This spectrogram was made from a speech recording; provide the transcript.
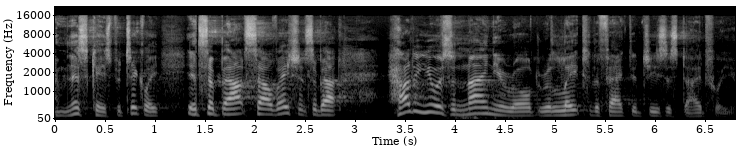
In this case, particularly, it's about salvation. It's about how do you, as a nine year old, relate to the fact that Jesus died for you?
